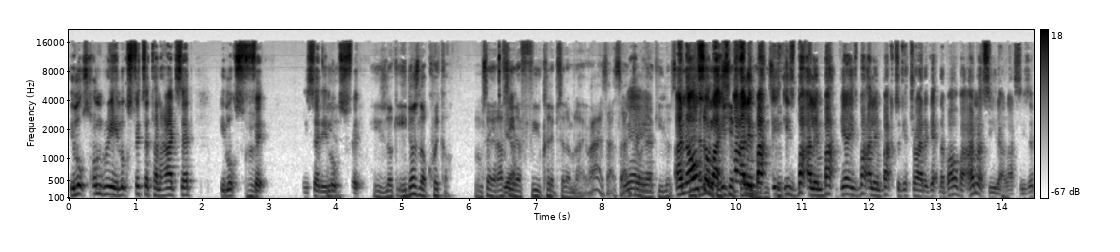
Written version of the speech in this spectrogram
He looks hungry. He looks fitter. Ten Hag said he looks Hmm. fit. He said he Yeah. looks fit. he's look. He does look quicker. I'm saying I've Yeah. seen a few clips and I'm like, right, is that Sancho? Yeah, yeah. Like he looks. And also, like he's battling back. he's He's, battling back. Yeah, he's battling back to get try to get the ball back. I'm not seeing that last season.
